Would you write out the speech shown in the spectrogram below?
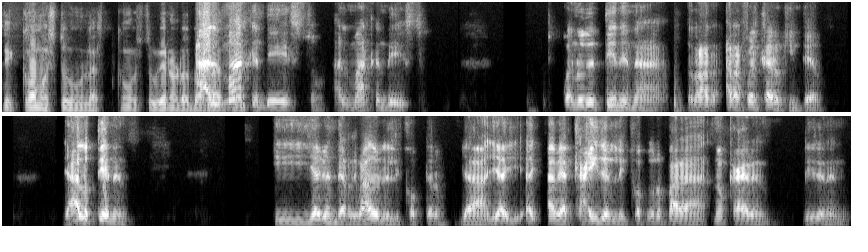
de cómo, estuvo las, cómo estuvieron los al balazos. margen de esto, al margen de esto, cuando detienen a, a Rafael Caro Quintero, ya lo tienen. Y ya habían derribado el helicóptero, ya, ya, ya había caído el helicóptero para no caer en, dicen, en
